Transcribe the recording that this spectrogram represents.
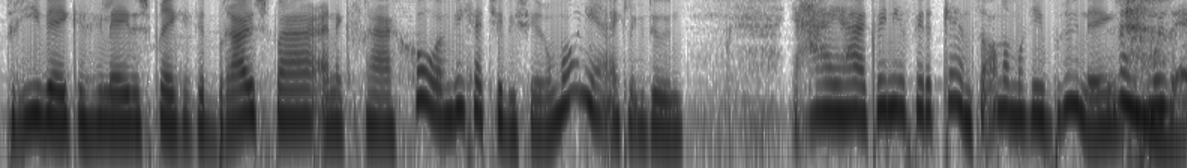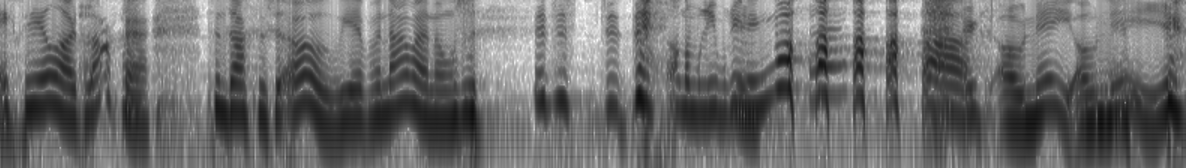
drie weken geleden spreek ik het bruidspaar en ik vraag: Goh, en wie gaat jullie ceremonie eigenlijk doen? Ja, ja, ik weet niet of je dat kent, Annemarie Bruning. Ik moest echt heel hard lachen. Toen dachten ze: Oh, wie hebben we nou aan ons, Het is... Annemarie Briening. Echt, oh nee, oh nee.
